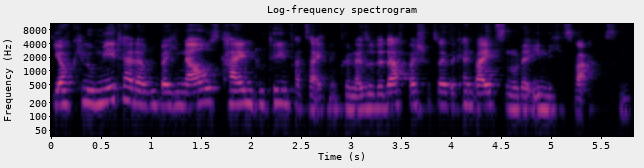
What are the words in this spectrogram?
die auch Kilometer darüber hinaus kein Gluten verzeichnen können. Also da darf beispielsweise kein Weizen oder ähnliches wachsen.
